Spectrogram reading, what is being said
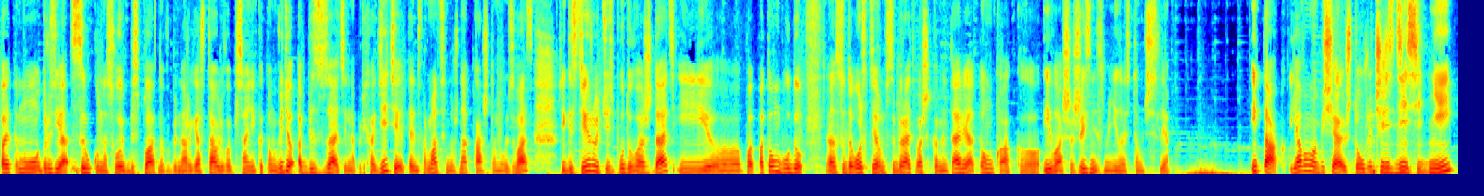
Поэтому, друзья, ссылку на свой бесплатный вебинар я оставлю в описании к этому видео. Обязательно приходите, эта информация нужна каждому из вас. Регистрируйтесь, буду вас ждать и э, потом буду э, с удовольствием собирать ваши комментарии о том, как э, и ваша жизнь изменилась в том числе. Итак, я вам обещаю, что уже через 10 дней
